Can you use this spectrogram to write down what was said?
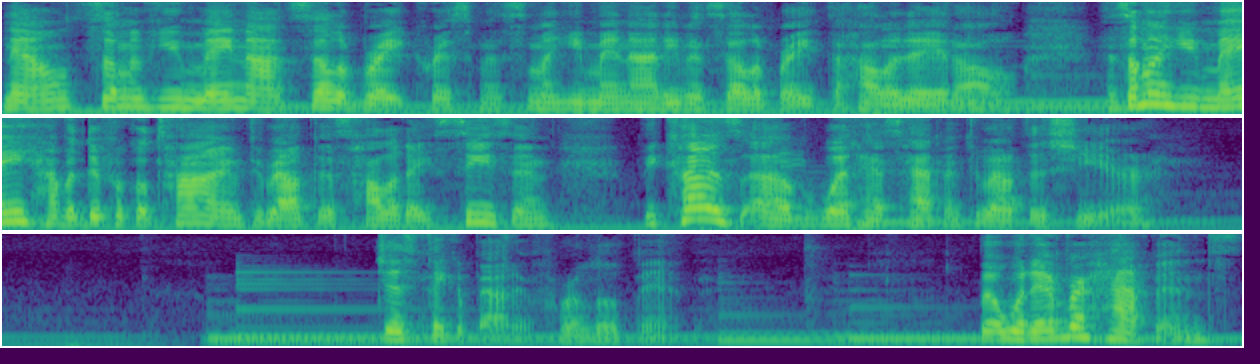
Now, some of you may not celebrate Christmas. Some of you may not even celebrate the holiday at all. And some of you may have a difficult time throughout this holiday season because of what has happened throughout this year. Just think about it for a little bit. But whatever happens,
